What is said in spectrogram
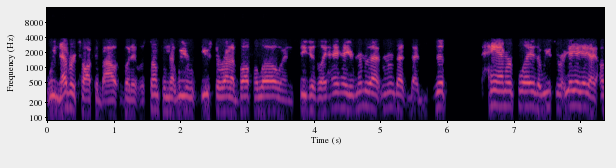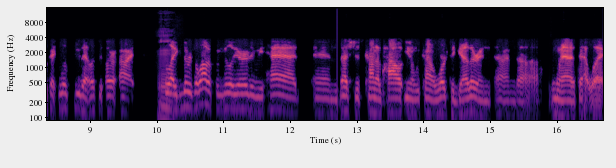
we never talked about, but it was something that we used to run at Buffalo. And CJ's like, hey, hey, you remember that? Remember that that zip hammer play that we used to? Yeah, yeah, yeah, yeah. Okay, let's do that. Let's do, all right. Mm. So like there was a lot of familiarity we had, and that's just kind of how you know we kind of worked together and and uh, went at it that way.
